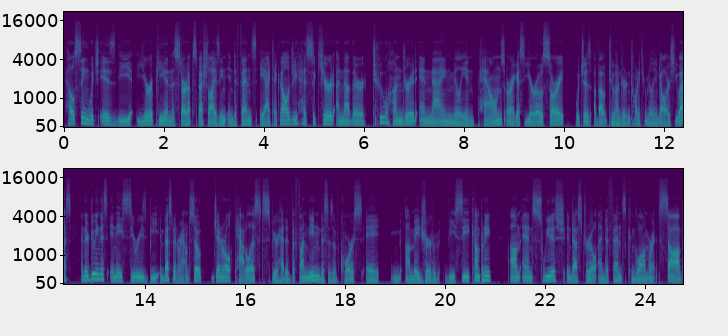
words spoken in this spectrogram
Helsing, which is the European startup specializing in defense AI technology, has secured another 209 million pounds, or I guess euros, sorry, which is about $223 million US. And they're doing this in a Series B investment round. So General Catalyst spearheaded the funding. This is, of course, a, a major VC company. Um, and Swedish industrial and defense conglomerate Saab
